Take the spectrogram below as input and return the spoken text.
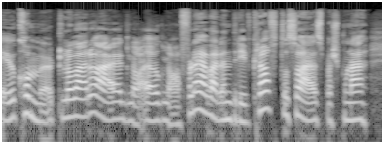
EU kommer til å være, og er jo glad, glad for det, være en drivkraft. Og så er jo spørsmålet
